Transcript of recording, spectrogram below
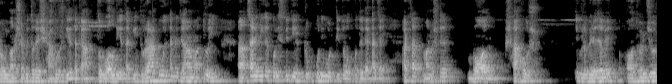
রবি মানুষের ভিতরে সাহস দিয়ে থাকে, আত্মবল দিয়ে থাকে। কিন্তু রাহু এখানে যাওয়া মাত্রই চারিদিকের পরিস্থিতি একটু পরিবর্তিত হতে দেখা যায়। অর্থাৎ মানুষের বল, সাহস, এগুলো বেড়ে যাবে, অধৈর্যর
